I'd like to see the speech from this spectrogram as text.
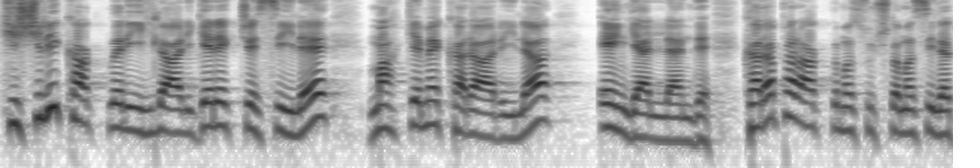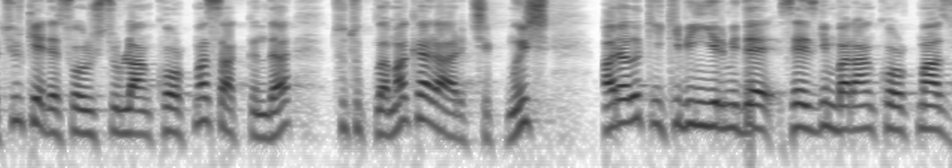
kişilik hakları ihlali gerekçesiyle mahkeme kararıyla engellendi. Kara para aklama suçlamasıyla Türkiye'de soruşturulan Korkmaz hakkında tutuklama kararı çıkmış. Aralık 2020'de Sezgin Baran Korkmaz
